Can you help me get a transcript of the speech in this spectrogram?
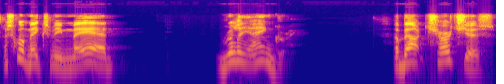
That's what makes me mad, really angry, about churches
